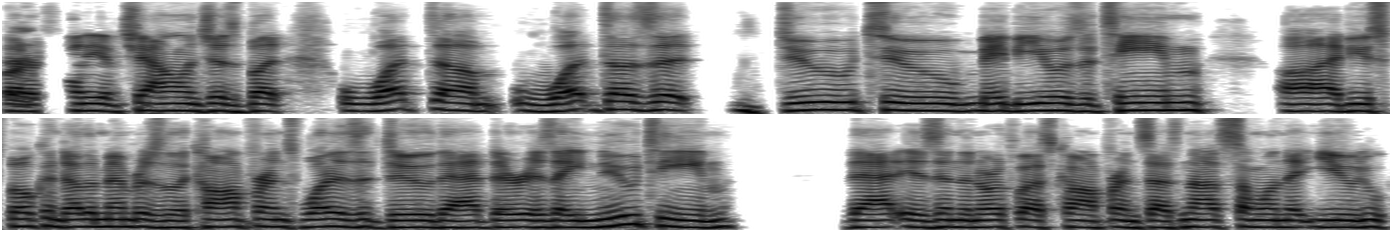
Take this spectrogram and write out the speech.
that right. are plenty of challenges. But what um, what does it do to maybe you as a team? Uh, have you spoken to other members of the conference? What does it do that there is a new team that is in the Northwest Conference. That's not someone that you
